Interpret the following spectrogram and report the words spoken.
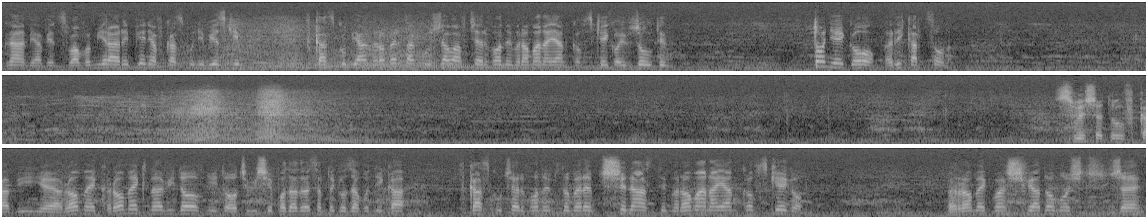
programie, a więc Sławomira Rypienia w kasku niebieskim, w kasku białym Roberta Kurzała, w czerwonym Romana Jankowskiego i w żółtym Toniego Rickardsona. Słyszę tu w kabinie Romek, Romek na widowni, to oczywiście pod adresem tego zawodnika w kasku czerwonym z numerem 13, Romana Jankowskiego. Romek ma świadomość, że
